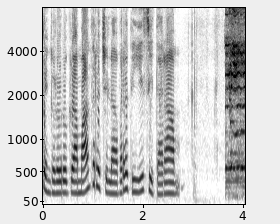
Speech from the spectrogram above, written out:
ಬೆಂಗಳೂರು ಗ್ರಾಮಾಂತರ ಜಿಲ್ಲಾ ವರದಿ, ಸೀತಾರಾಮ್ ಿ.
